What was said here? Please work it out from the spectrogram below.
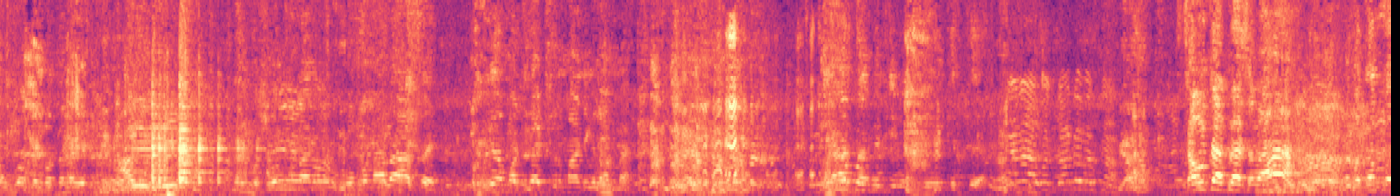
அவங்க சொந்த பந்தம்லாம் எப்படி? நம்ம சொல்லலாம்னு ஒரு ரொம்ப நாள் ஆசை. புளியா மரத்துக்கு அடிச்சுக்க மாட்டேங்களாம யார்தான் வெட்டி சவுண்டா பேசவா? இப்பதான்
